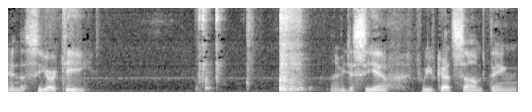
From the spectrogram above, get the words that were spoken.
in the CRT. Let me just see if we've got something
